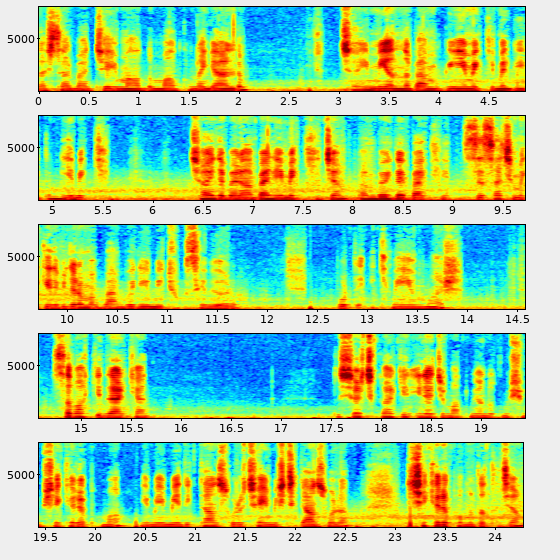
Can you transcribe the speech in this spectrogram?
Arkadaşlar ben çayımı aldım balkona geldim. Çayımın yanına ben bugün yemek yemediydim. Yemek çayla beraber yemek yiyeceğim. Ben böyle belki size saçma gelebilir ama ben böyle yemeği çok seviyorum. Burada ekmeğim var. Sabah giderken dışarı çıkarken ilacımı atmayı unutmuşum şeker hapımı. Yemeğimi yedikten sonra çayımı içtikten sonra şeker hapımı da atacağım.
